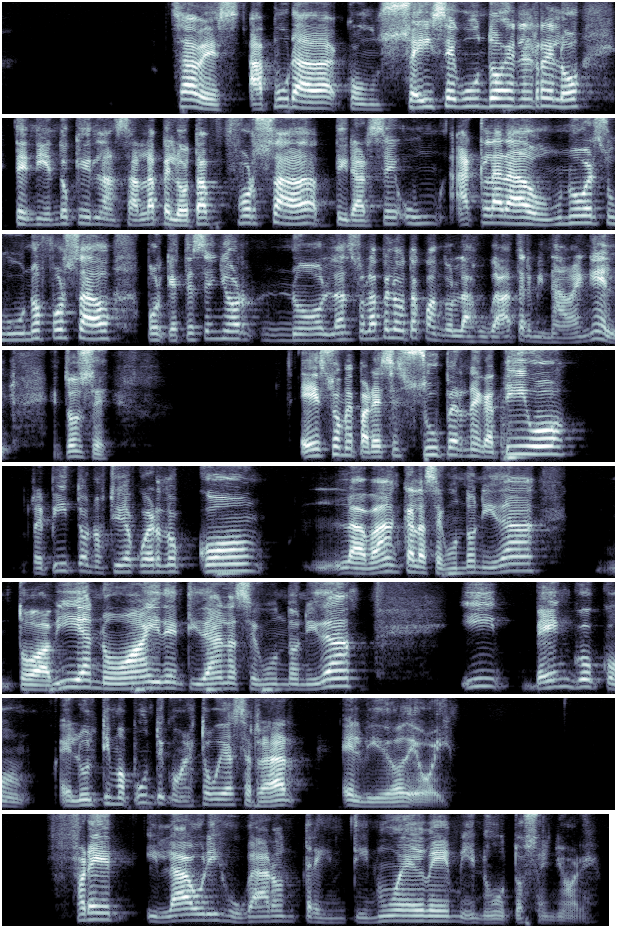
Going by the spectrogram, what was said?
¿sabes? Apurada, con seis segundos en el reloj, teniendo que lanzar la pelota forzada, tirarse un aclarado, un uno versus uno forzado, porque este señor no lanzó la pelota cuando la jugada terminaba en él. Entonces, eso me parece súper negativo. Repito, no estoy de acuerdo con la banca, la segunda unidad. Todavía no hay identidad en la segunda unidad. Y vengo con el último punto y con esto voy a cerrar el video de hoy. Fred y Lauri jugaron 39 minutos, señores.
